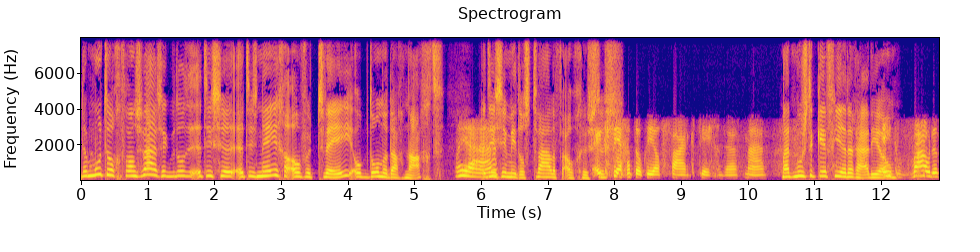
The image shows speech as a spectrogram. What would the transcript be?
er moet toch, Françoise, ik bedoel, het is, eh, het is negen over twee op donderdagnacht. Ja, Het is inmiddels 12 ik augustus. zeg het ook heel vaak tegen haar, maar Maar het moest een keer via de radio. ik wou dat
